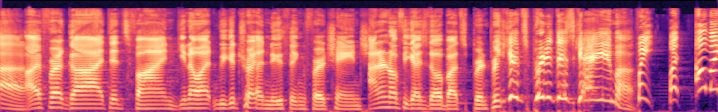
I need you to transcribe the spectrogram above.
I forgot. It's fine. You know what? We could try a new thing for a change. I don't know if you guys know about sprint, but you can sprint in this game. Wait, what? Oh my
